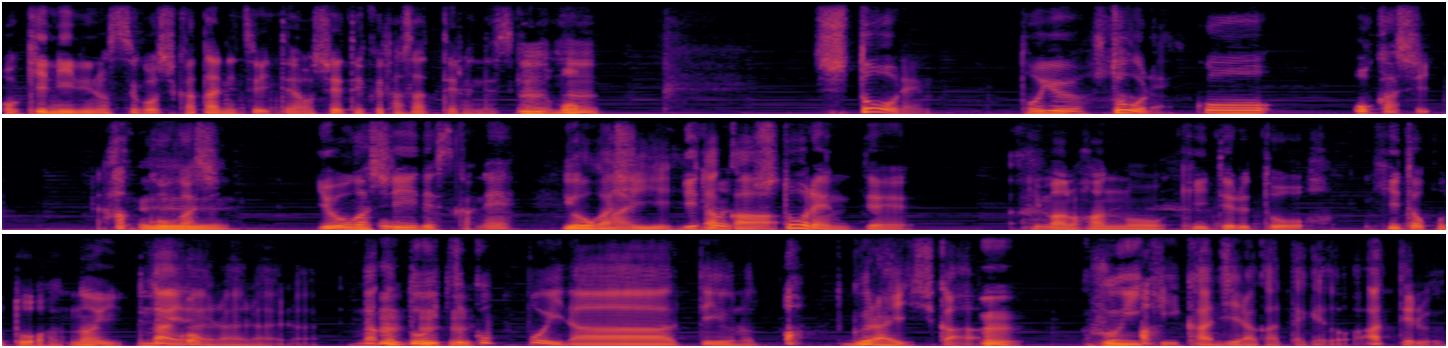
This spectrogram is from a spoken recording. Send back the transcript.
お気に入りの過ごし方について教えてくださってるんですけども、うんうん。シュトーレンというシュトーレン。発酵お菓子、発酵菓子、えー。洋菓子ですかね。洋菓子、はい、なんかシュトーレンって今の反応を聞いてると聞いたことはないですか？ないないないないない。なんかドイツ語っぽいなーっていうのぐらいしかうん。雰囲気感じなかったけど、合ってる？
